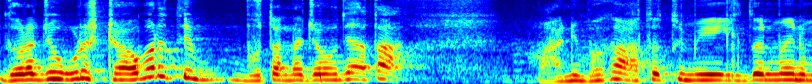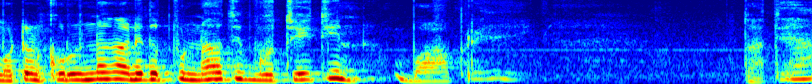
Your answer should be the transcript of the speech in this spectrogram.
दरवाजे उघडच ठेवा बरं ते भूतांना जाऊ द्या आता. आणि बघा आता तुम्ही एक दोन महिने मटण करू नका आणि तर पुन्हा ते भूत येतील. बापरे. तात्या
